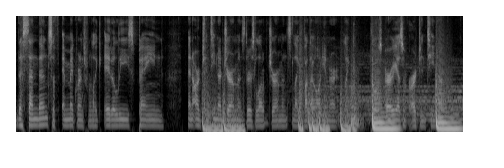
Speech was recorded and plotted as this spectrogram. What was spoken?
descendants of immigrants from like Italy, Spain, and Argentina. Germans. There's a lot of Germans like Patagonian or like those areas of Argentina.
